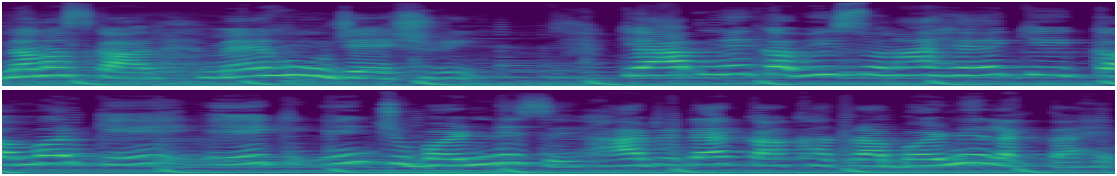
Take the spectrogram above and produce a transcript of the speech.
नमस्कार, मैं हूँ जयश्री। क्या आपने कभी सुना है कि कमर के एक इंच बढ़ने से हार्ट अटैक का खतरा बढ़ने लगता है?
